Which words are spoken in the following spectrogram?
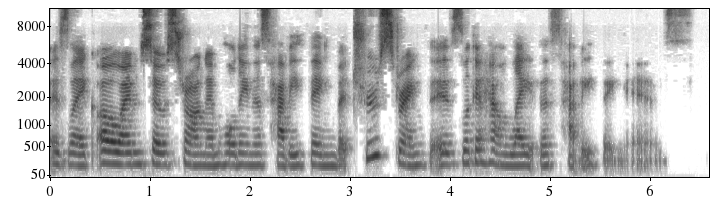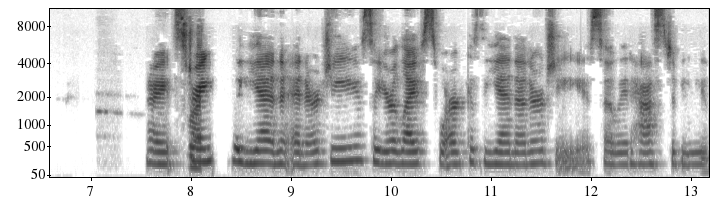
is like, oh, I'm so strong, I'm holding this heavy thing. But true strength is look at how light this heavy thing is. Right. Strength right. the yin energy. So your life's work is the yin energy. So it has to be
